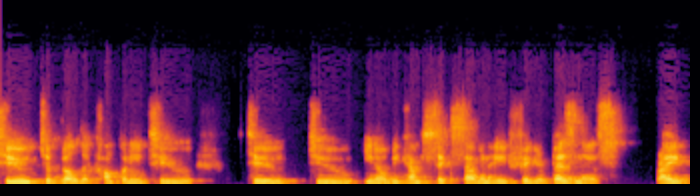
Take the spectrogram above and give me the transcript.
to to build a company to to to you know become six, seven, eight figure business, right?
